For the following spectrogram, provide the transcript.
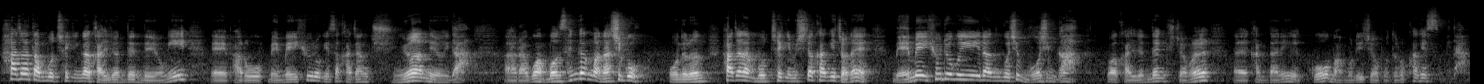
하자 담보 책임과 관련된 내용이 예, 바로 매매 효력에서 가장 중요한 내용이다라고 한번 생각만 하시고 오늘은 하자 담보 책임 시작하기 전에 매매 효력이라는 것이 무엇인가와 관련된 규정을 예, 간단히 읽고 마무리 지어보도록 하겠습니다.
